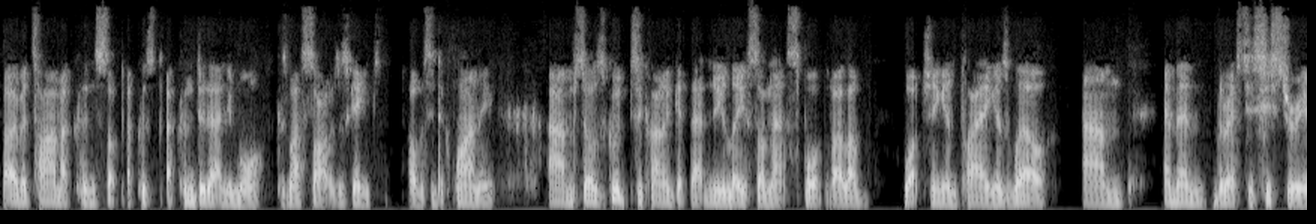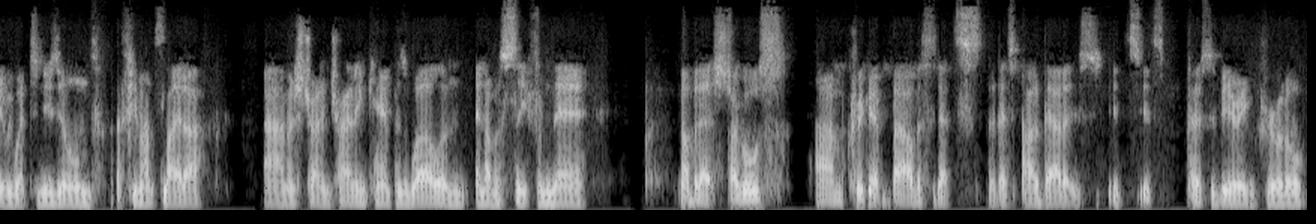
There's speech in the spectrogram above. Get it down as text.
but over time, I couldn't stop. I could I couldn't do that anymore because my sight was just getting obviously declining. Um, so it was good to kind of get that new lease on that sport that I love watching and playing as well. Um, and then the rest is history. And we went to New Zealand a few months later, um, an Australian training camp as well. And, and obviously from there, not without struggles um, cricket, but obviously that's the best part about it is it's it's persevering through it all.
